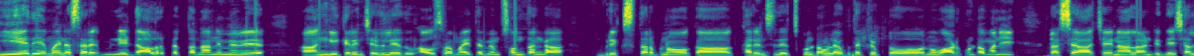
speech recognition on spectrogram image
ఏది ఏమైనా సరే నీ డాలర్ పెత్తనాన్ని మేము అంగీకరించేది లేదు. అవసరమైతే మేము సొంతంగా బ్రిక్స్ తరపున ఒక కరెన్సీ తెచ్చుకుంటాం లేకపోతే క్రిప్టోను వాడుకుంటామని రష్యా చైనా లాంటి దేశాలు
